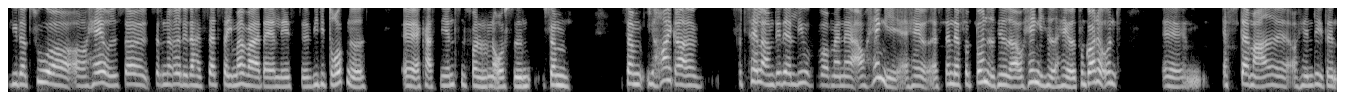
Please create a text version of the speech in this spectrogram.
litteratur og havet, så, så noget af det, der har sat sig i mig, var, da jeg læste øh, Vi de druknede øh, af Carsten Jensen for nogle år siden, som, som i høj grad fortæller om det der liv, hvor man er afhængig af havet. Altså den der forbundethed og afhængighed af havet, på godt og ondt. Øh, jeg synes, der er meget øh, at hente i den.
